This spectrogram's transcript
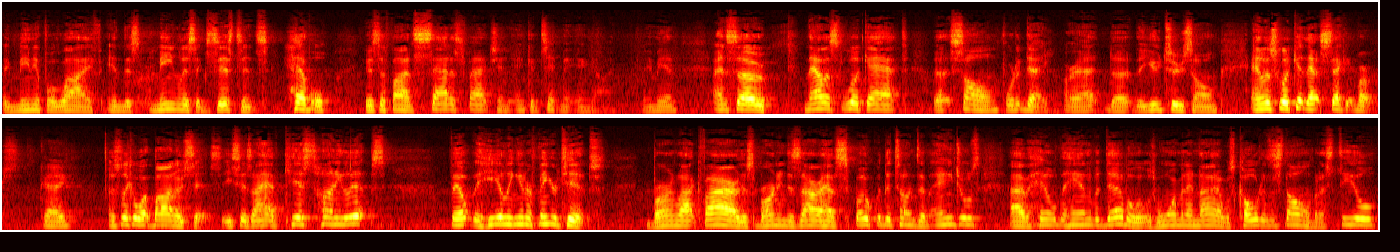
a meaningful life in this meaningless existence, Hevel, is to find satisfaction and contentment in God. Amen. And so now let's look at that song for today, all right, the, the U2 song, and let's look at that second verse, okay? Let's look at what Bono says. He says, I have kissed honey lips, felt the healing in her fingertips, burn like fire, this burning desire. I have spoke with the tongues of angels. I have held the hand of the devil. It was warm in the night. I was cold as a stone, but I still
